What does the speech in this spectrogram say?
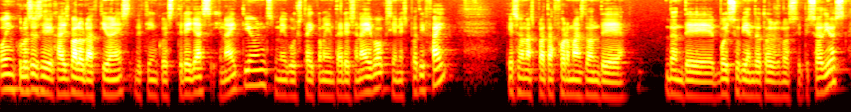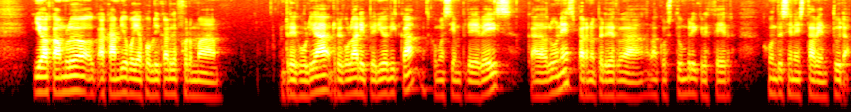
o incluso si dejáis valoraciones de 5 estrellas en iTunes, me gusta y comentarios en iBox y en Spotify, que son las plataformas donde, donde voy subiendo todos los episodios. Yo a cambio, a cambio voy a publicar de forma regular, regular y periódica, como siempre veis, cada lunes, para no perder la, la costumbre y crecer juntos en esta aventura.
